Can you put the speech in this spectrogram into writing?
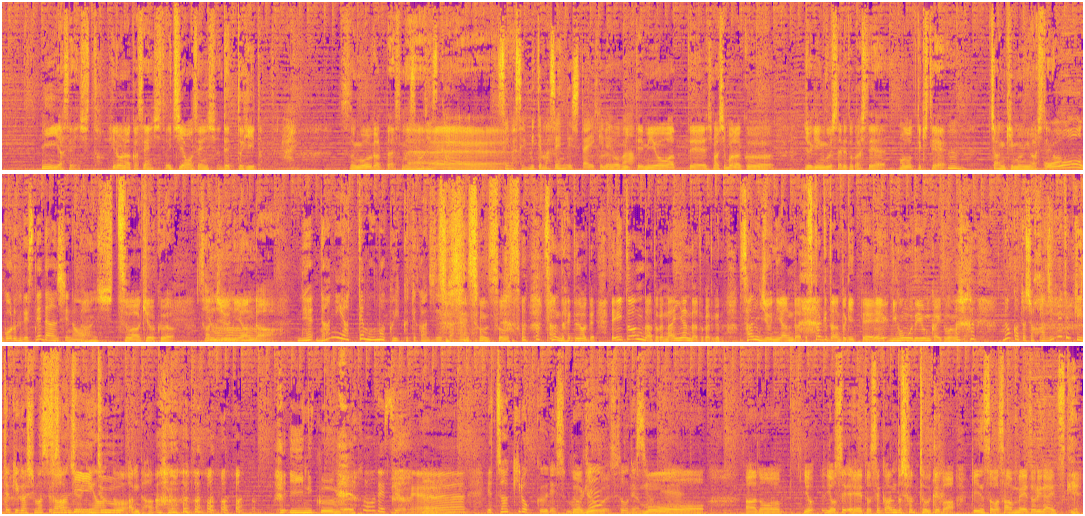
新谷選手と弘中選手と一山選手のデッドヒートすごかったですね。そうですか、えー、すいません見てませんでした駅伝は。それを見て見終わってしばらくジョギングしたりとかして戻ってきて、うん、チャンキム見ましたよ。おおゴルフですね男子の。男子ツアー記録32アンダーね、何やってもうまくいくって感じですかね。そうそうそう 大体待って。8アンダーとか9アンダーとかだけど32アンダーって2桁の時ってえ日本語で言うんかいと思いました。なんか私初めて聞いた気がします。よ32アンダー。言いにくみたいな。そうですよね、えー、いやツアー記録ですもんね。ツアー記録です、ね、そうですよね。もうあのよよせ、えーと、セカンドショットを打てば ピンそば3メートル以内につけ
